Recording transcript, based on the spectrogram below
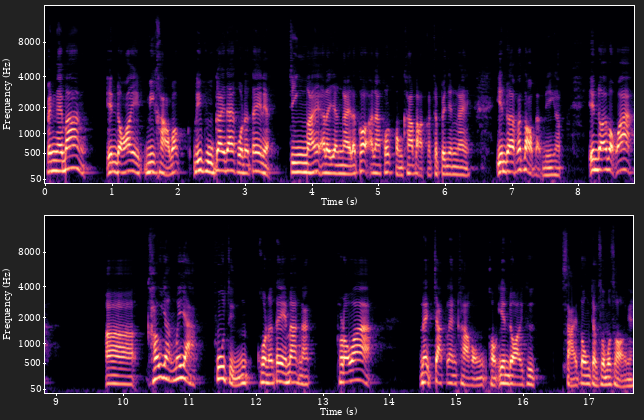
เป็นไงบ้างเอ็นดอยมีข่าวว่าลิเวอร์พูใกล้ได้โคนาเต้เนี่ยจริงไหมอะไรยังไง แล้วก็อนาคตของคาบักจะเป็นยังไงเอ็นดอยก็ตอบแบบนี้ครับเอ็นดอยบอกว่าอ่าเขายังไม่อยากพูดถึงโคนาเต้มากนัก เพราะว่าในจากแหล่งข่าวของของเอ็นดอยคือสายตรงจากสโมสรไง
